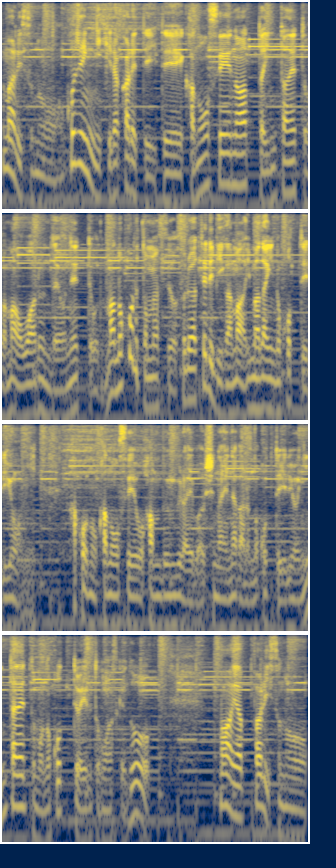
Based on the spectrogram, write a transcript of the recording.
つまりその個人に開かれていて可能性のあったインターネットがまあ終わるんだよねってこと。まあ残ると思いますよ。それはテレビがまあ未だに残っているように過去の可能性を半分ぐらいは失いながら残っているようにインターネットも残ってはいると思うんですけどまあやっぱりその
